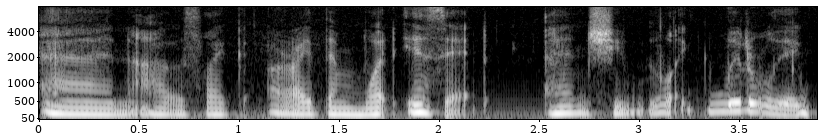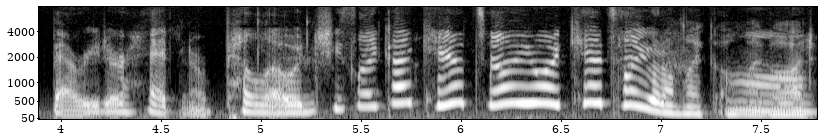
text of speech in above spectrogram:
And I was like, All right, then what is it? And she like literally like, buried her head in her pillow and she's like i can't tell you i can't tell you. And i'm like oh my god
